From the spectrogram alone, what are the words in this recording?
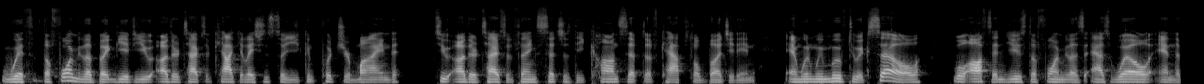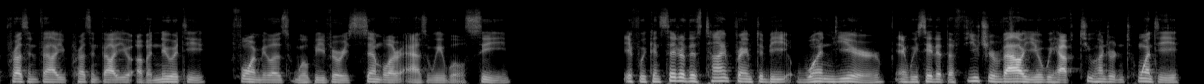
with the formula, but give you other types of calculations so you can put your mind to other types of things, such as the concept of capital budgeting. And when we move to Excel, we'll often use the formulas as well, and the present value, present value of annuity formulas will be very similar as we will see. If we consider this time frame to be one year, and we say that the future value, we have 220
